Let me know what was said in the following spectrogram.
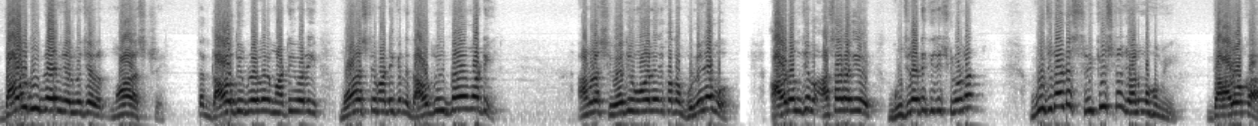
দাউদ ইব্রাহিম জন্মেছে মহারাষ্ট্রে। তা দাউদ ইব্রাহিমের মাটি বাড়ি, মহারাষ্ট্রের মাটি কেন? দাউদ ইব্রাহিমের মাটি? আমরা শিবাজি মহারাজের কথা ভুলে যাব? আওরঙ্গজেব আসার আগে গুজরাটে কিছু ছিল না? গুজরাটে শ্রীকৃষ্ণ জন্মভূমি, দ্বারকা।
